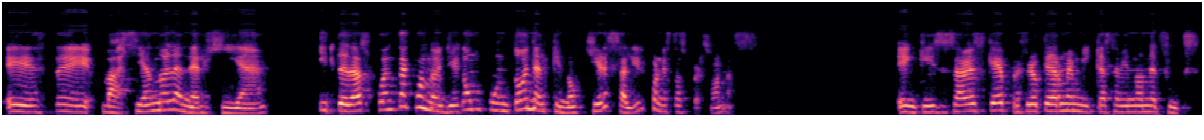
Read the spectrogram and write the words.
este, vaciando la energía y te das cuenta cuando llega un punto en el que no quieres salir con estas personas. En que dices, ¿sabes qué? Prefiero quedarme en mi casa viendo Netflix.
